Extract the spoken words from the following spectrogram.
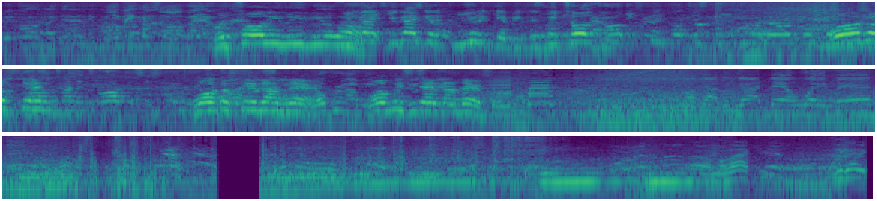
We go over there? When you come out, We'll totally leave you alone. you guys gotta communicate because we told all these people just doing their own thing. We'll all go stand. Trying to talk. It's just. We'll all go stand down there. No problem. What if we stand down there? So. Fuck out the goddamn way, man. Damn. Uh, Malaki, you gotta.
